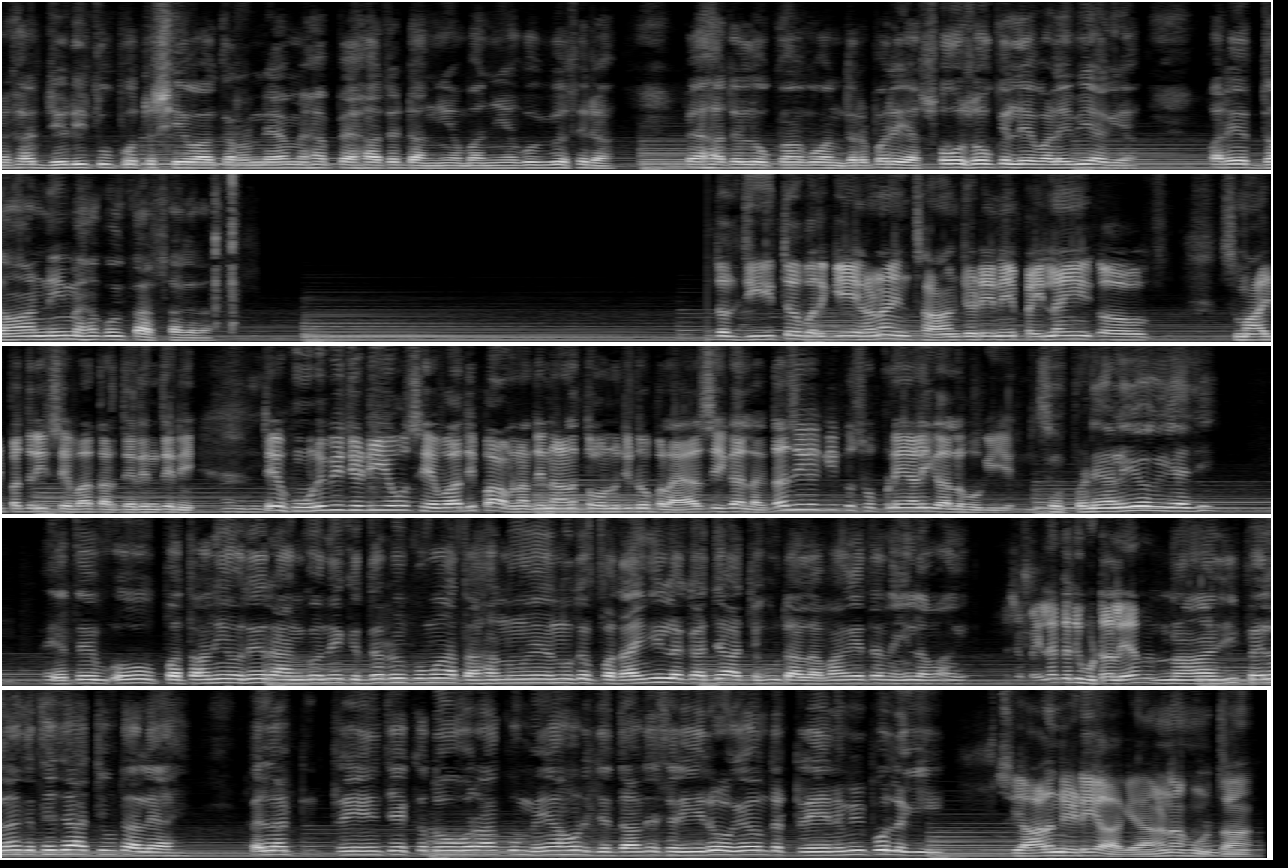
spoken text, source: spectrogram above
ਮੈਂ ਕਿਹਾ ਜਿਹੜੀ ਤੂੰ ਪੁੱਤ ਸੇਵਾ ਕਰਨ ਡਿਆ ਮੈਂ ਕਿਹਾ ਪੈਸਾ ਤੇ ਡਾਨੀਆਂ ਬਾਨੀਆਂ ਕੋਈ ਵੀ ਬਥੇਰਾ। ਪੈਸਾ ਤੇ ਲੋਕਾਂ ਕੋ ਅੰਦਰ ਭਰਿਆ 100 100 ਕਿੱਲੇ ਵਾਲੇ ਵੀ ਹੈਗੇ ਆ ਪਰ ਇਹ ਦਾਨ ਨਹੀਂ ਮੈਂ ਕਿਹਾ ਕੋਈ ਕਰ ਸਕਦਾ। ਦਲਜੀਤ ਵਰਗੇ ਹਨਾ ਇਨਸਾਨ ਜਿਹੜੇ ਨੇ ਪਹਿਲਾਂ ਹੀ ਸਮਾਜ ਪੱਧਰੀ ਸੇਵਾ ਕਰਦੇ ਰਹਿੰਦੇ ਨੇ। ਤੇ ਹੁਣ ਵੀ ਜਿਹੜੀ ਉਹ ਸੇਵਾ ਦੀ ਭਾਵਨਾ ਦੇ ਨਾਲ ਤੁਹਾਨੂੰ ਜਦੋਂ ਬੁਲਾਇਆ ਸੀਗਾ ਲੱਗਦਾ ਸੀਗਾ ਕਿ ਕੋਈ ਸੁਪਨੇ ਵਾਲੀ ਗੱਲ ਹੋ ਗਈ ਹੈ? ਸੁਪਨੇ ਵਾਲੀ ਹੋ ਗਈ ਹੈ ਜੀ। ਇਹ ਤੇ ਉਹ ਪਤਾ ਨਹੀਂ ਉਹਦੇ ਰੰਗ ਉਹਨੇ ਕਿੱਧਰ ਨੂੰ ਘੁਮਾਤਾ ਸਾਨੂੰ ਇਹਨੂੰ ਤੇ ਪਤਾ ਹੀ ਨਹੀਂ ਲੱਗਾ ਜਹਾਜ਼ 'ਚ ਹੂਟਾ ਲਵਾਂਗੇ ਤੇ ਨਹੀਂ ਲਵਾਂਗੇ। ਅੱਛਾ ਪਹਿਲਾਂ ਕਦੀ ਹੁਟਾ ਲਿਆ? ਨਾ ਜੀ ਪਹਿਲਾਂ ਕਿੱਥੇ ਜਹਾਜ਼ 'ਚ ਹੂਟਾ ਲਿਆ ਸੀ? ਪਹਿਲਾਂ ਟ੍ਰੇਨ 'ਚ ਇੱਕ ਦੋ ਵਾਰਾਂ ਘੁੰਮੇ ਆ ਹੁਣ ਜਿੱਦਾਂ ਦੇ ਸਰੀਰ ਹੋ ਗਏ ਹੁਣ ਤਾਂ ਟ੍ਰੇਨ ਵੀ ਭੁੱਲ ਗਈ। ਸਿਆਲ ਨੇੜੇ ਆ ਗਿਆ ਹਨਾ ਹੁਣ ਤਾਂ।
